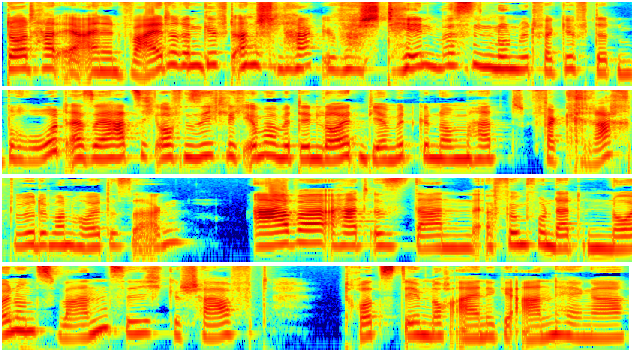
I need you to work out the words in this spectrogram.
Dort hat er einen weiteren Giftanschlag überstehen müssen, nun mit vergiftetem Brot. Also er hat sich offensichtlich immer mit den Leuten, die er mitgenommen hat, verkracht, würde man heute sagen. Aber hat es dann 529 geschafft, trotzdem noch einige Anhänger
